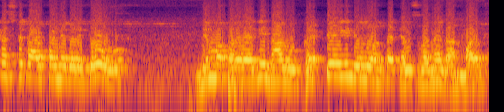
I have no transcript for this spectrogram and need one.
ಕಷ್ಟ ಕಾರ್ಪಣ್ಯಗಳಿದ್ರೂ ನಿಮ್ಮ ಪರವಾಗಿ ನಾನು ಗಟ್ಟಿಯಾಗಿ ನಿಲ್ಲುವಂತ ಕೆಲಸವನ್ನ ನಾನು ಮಾಡಿದೆ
